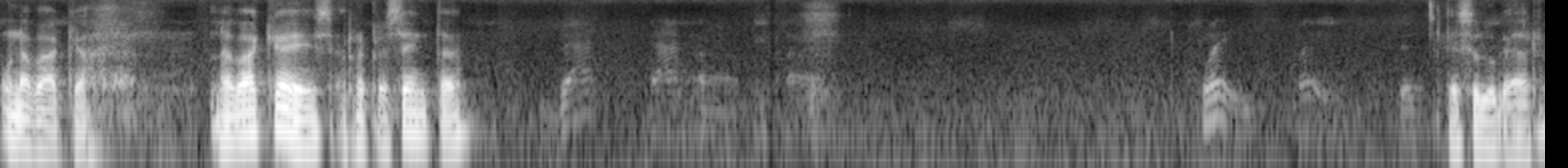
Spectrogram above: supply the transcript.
una vaca? La vaca es, representa ese lugar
